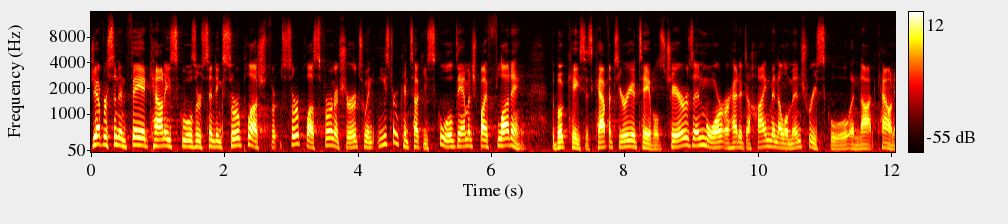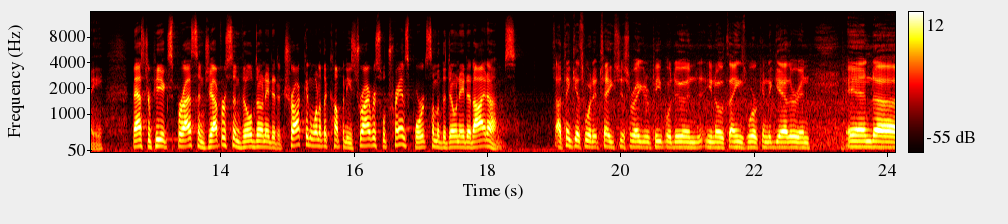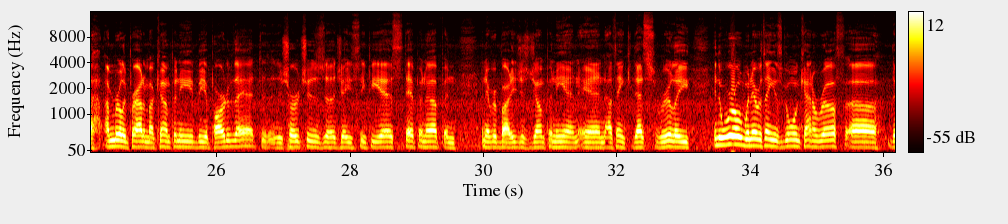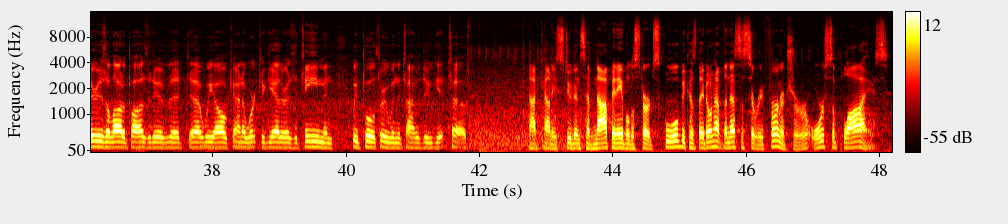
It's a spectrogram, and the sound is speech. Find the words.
Jefferson and Fayette County schools are sending surplus, surplus furniture to an eastern Kentucky school damaged by flooding. The bookcases, cafeteria tables, chairs, and more are headed to Hindman Elementary School in Knott County. Master P Express in Jeffersonville donated a truck, and one of the company's drivers will transport some of the donated items. I think that's what it takes, just regular people doing, you know, things working together. And and uh, I'm really proud of my company to be a part of that. The, churches, uh, JCPS stepping up and, and everybody just jumping in. And I think that's really, in the world when everything is going kind of rough, uh, there is a lot of positive that uh, we all kind of work together as a team and we pull through when the times do get tough. Knott County students have not been able to start school because they don't have the necessary furniture or supplies.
